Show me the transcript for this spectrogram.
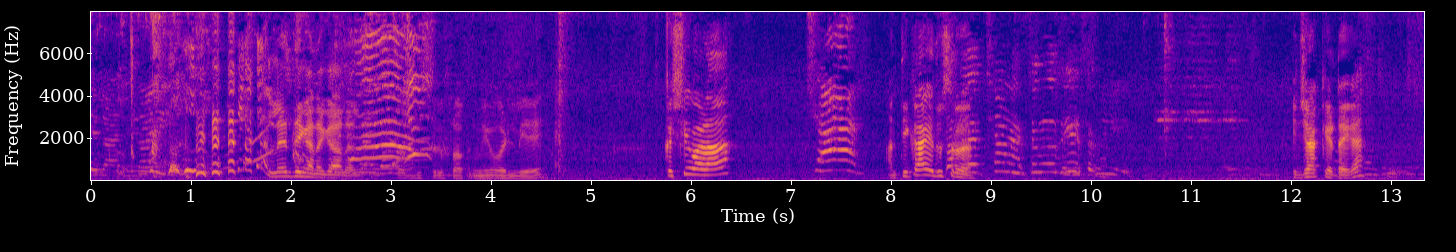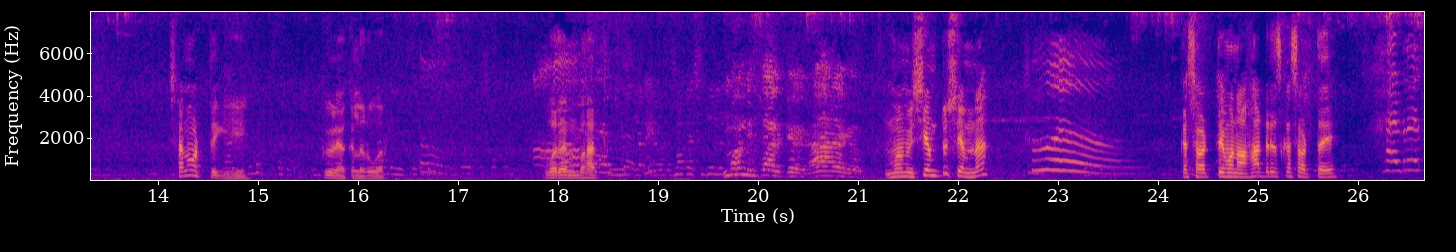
लय धिंगाणा घालायला दुसरी फ्रॉक निवडली आहे. कशी वाळा छान. आणि ती काय आहे दुसरं? ही जॅकेट आहे का? छान वाटतंय की ही पिवळ्या कलरवर वरण भात. मम्मी सारखं ग. मम्मी सेम टू सेम ना? कसं वाटतंय म्हणा? हा ड्रेस कसा वाटतंय? हा ड्रेस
